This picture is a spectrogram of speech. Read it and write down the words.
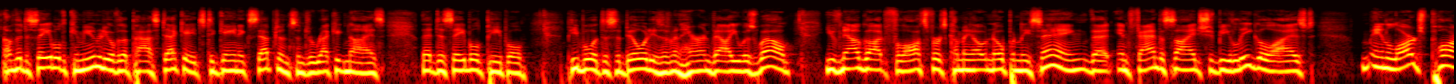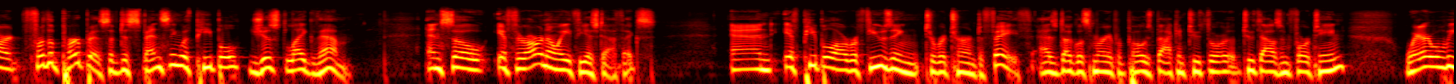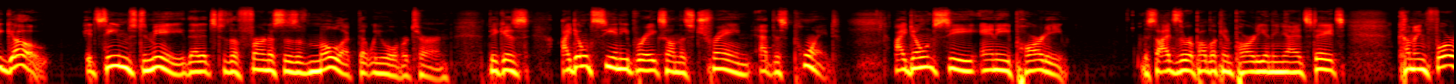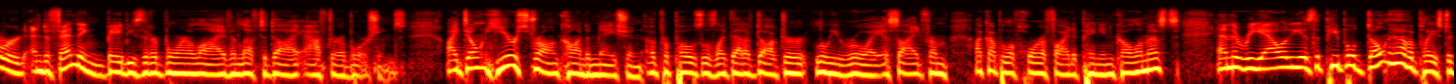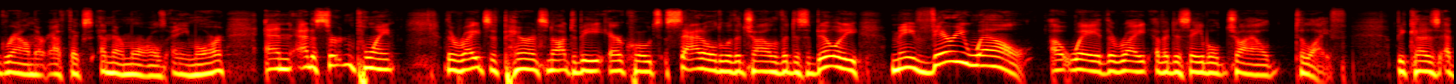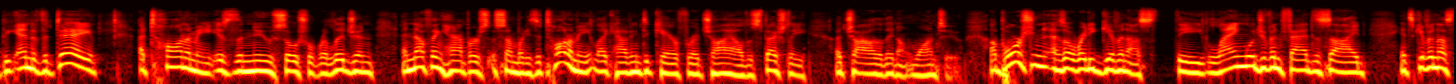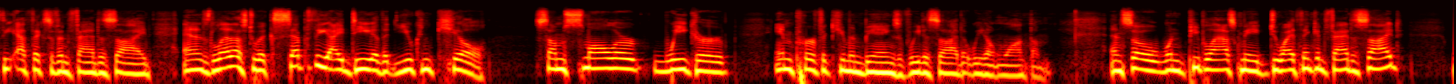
of the disabled community over the past decades to gain acceptance and to recognize that disabled people, people with disabilities, have inherent value as well. You've now got philosophers coming out and openly saying that infanticide should be legalized in large part for the purpose of dispensing with people just like them. And so, if there are no atheist ethics, and if people are refusing to return to faith, as Douglas Murray proposed back in 2014, where will we go? It seems to me that it's to the furnaces of Moloch that we will return, because I don't see any brakes on this train at this point. I don't see any party besides the Republican Party in the United States coming forward and defending babies that are born alive and left to die after abortions. I don't hear strong condemnation of proposals like that of Dr. Louis Roy, aside from a couple of horrified opinion columnists. And the reality is that people don't have a place to ground their ethics and their morals anymore. And at a certain point, the rights of parents not to be, air quotes, saddled with a child with a disability may very well outweigh the right of a disabled child to life because at the end of the day, autonomy is the new social religion, and nothing hampers somebody's autonomy like having to care for a child, especially a child that they don't want to. Abortion has already given us the language of infanticide, it's given us the ethics of infanticide, and it's led us to accept the idea that you can kill some smaller, weaker, imperfect human beings if we decide that we don't want them. And so when people ask me, do I think infanticide?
